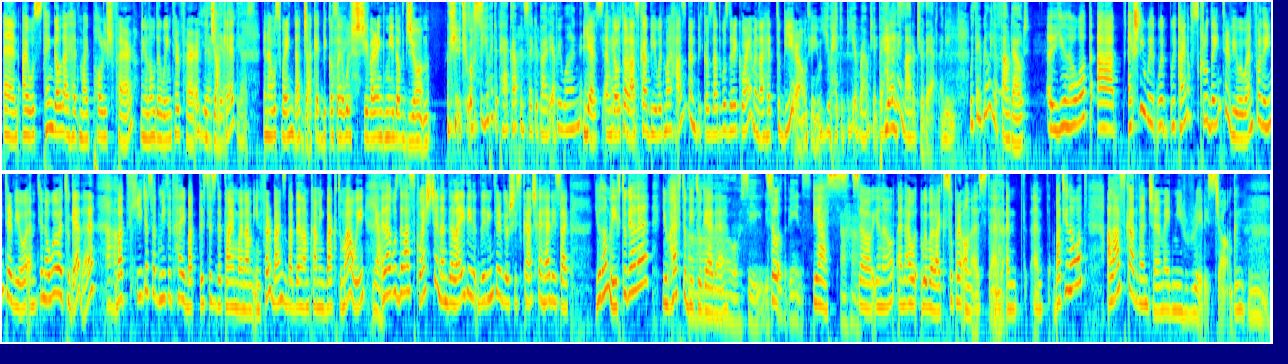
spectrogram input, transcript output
And I was, thank God I had my Polish fur, you know, the winter fur, the jacket. yes, yes. And I was wearing that jacket because I was shivering mid of June. It was, So you had to pack up and say goodbye to everyone? and yes, and go to FedEx. Alaska, be with my husband because that was the requirement. I had to be around him. You had to be around him. But how did they monitor that? I mean, would they really have found out? Uh, you know what? Uh, actually, we, we, we kind of screwed the interview. We went for the interview and, you know, we were together. Uh-huh. But he just admitted, hey, but this is the time when I'm in Fairbanks, but then I'm coming back to Maui. Yeah. And that was the last question. And the lady, the interview, she scratched her head. It's like, you don't live together. You have to be together. Oh, see, you So- the beans. Yes. Uh-huh. So you know, and I w- we were like super honest, and Yeah. and and but you know what? Alaska adventure made me really strong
